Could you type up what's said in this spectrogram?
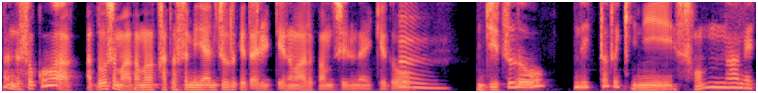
なんでそこは、あどうしても頭の片隅にやり続けたりっていうのはあるかもしれないけど、うん実動で行った時に、そんなめっ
